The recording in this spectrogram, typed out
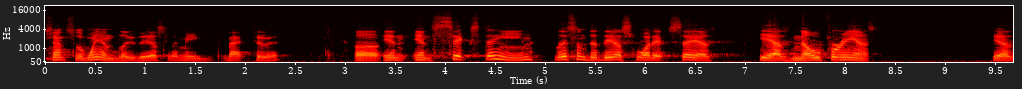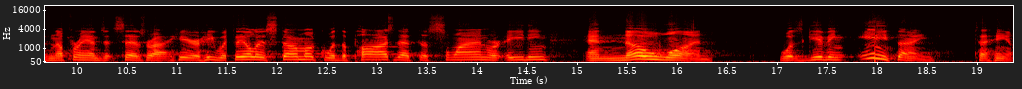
since the wind blew this, let me get back to it. Uh, in, in 16, listen to this, what it says. He has no friends. He has no friends. It says right here, he would fill his stomach with the pods that the swine were eating, and no one was giving anything to him.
